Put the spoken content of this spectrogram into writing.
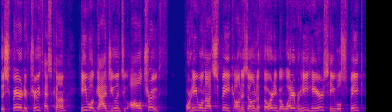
the Spirit of truth, has come, He will guide you into all truth. For he will not speak on his own authority, but whatever he hears, he will speak,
